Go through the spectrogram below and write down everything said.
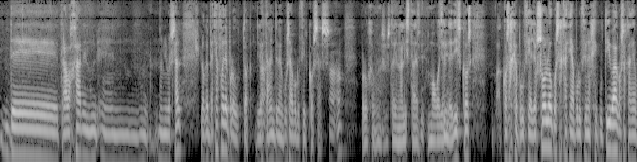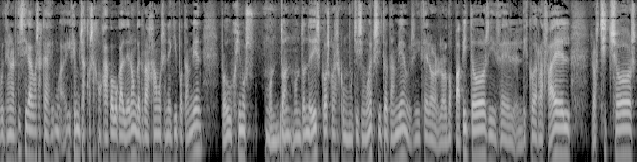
de trabajar en, en, Universal, lo que empecé fue de productor. Directamente me puse a producir cosas. Produje, estoy en la lista de mogollón de discos, cosas que producía yo solo, cosas que hacía producción ejecutiva, cosas que hacía producción artística, cosas que hice muchas cosas con Jacobo Calderón, que trabajamos en equipo también. Produjimos un montón, montón de discos, cosas con muchísimo éxito también. Pues hice los, dos papitos, hice el, disco de Rafael, los chichos,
